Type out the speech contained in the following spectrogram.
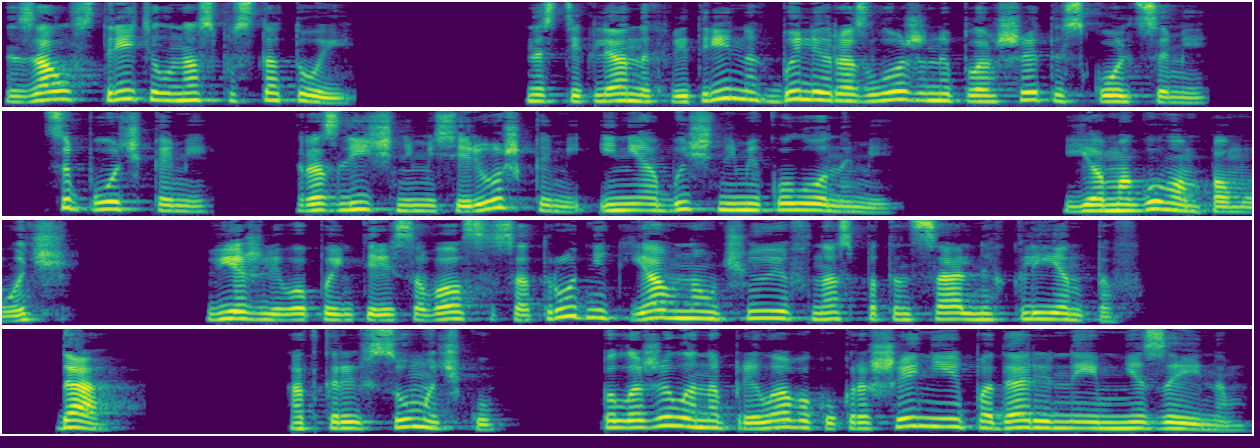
Зал встретил нас пустотой. На стеклянных витринах были разложены планшеты с кольцами, цепочками, различными сережками и необычными кулонами. «Я могу вам помочь?» Вежливо поинтересовался сотрудник, явно учуяв нас потенциальных клиентов. «Да». Открыв сумочку, положила на прилавок украшения, подаренные мне Зейном.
